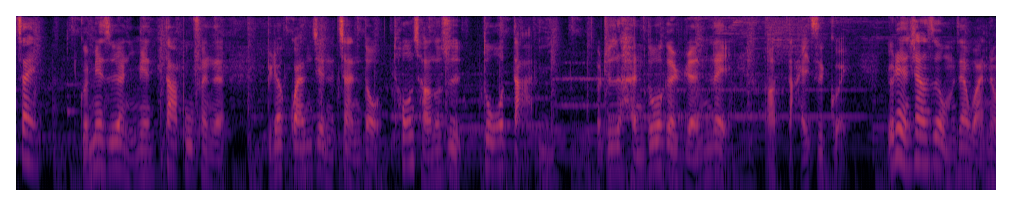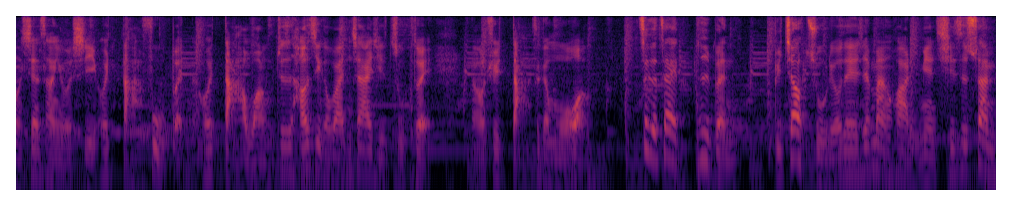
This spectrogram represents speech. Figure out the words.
在《鬼灭之刃》里面，大部分的比较关键的战斗，通常都是多打一，就是很多个人类然后打一只鬼。有点像是我们在玩那种线上游戏，会打副本，然后会打王，就是好几个玩家一起组队，然后去打这个魔王。这个在日本比较主流的一些漫画里面，其实算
